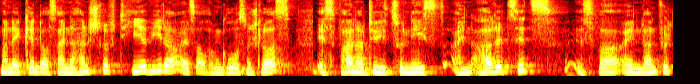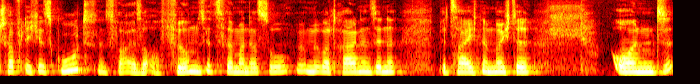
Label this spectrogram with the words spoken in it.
Man erkennt auch seine Handschrift hier wieder als auch im großen Schloss. Es war natürlich zunächst ein Adelssitz, es war ein landwirtschaftliches Gut, es war also auch Firmensitz, wenn man das so im übertragenen Sinne bezeichnen möchte. Und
